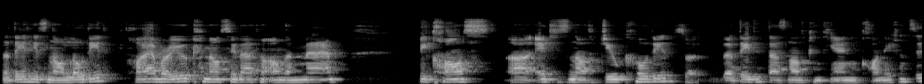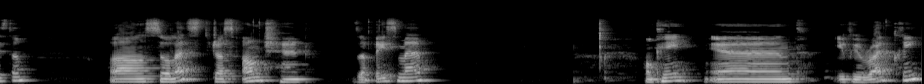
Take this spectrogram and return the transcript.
the data is now loaded. However, you cannot see that on the map because uh, it is not geocoded, so the data does not contain any coordination system. Uh, so let's just uncheck the base map. Okay, and if you right click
